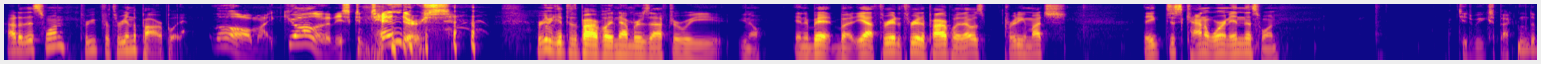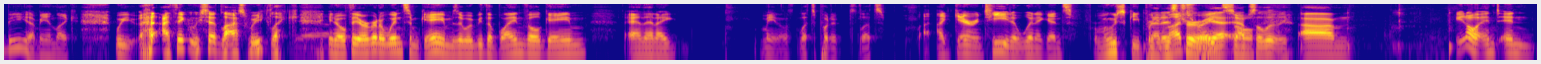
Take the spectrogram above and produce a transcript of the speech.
out of this one, three for three in the power play. Oh my god! Look at these contenders. We're gonna get to the power play numbers after we, you know, in a bit. But yeah, three out of three at the power play. That was pretty much they just kind of weren't in this one. Did we expect them to be? I mean, like we, I think we said last week, like you know, if they were going to win some games, it would be the Blainville game, and then I, I mean, let's put it, let's, I- guarantee to win against Rimouski pretty that is much, true. right? Yeah, So, absolutely. Um, you know, and and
